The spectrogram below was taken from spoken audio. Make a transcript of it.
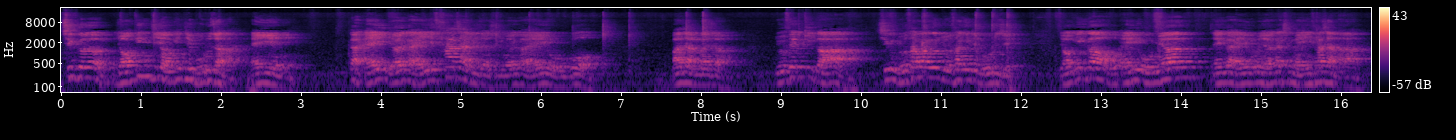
지금 여긴지 여긴지 모르잖아. an이. 그러니까 a 여기가 a 4 자리죠. 지금 여기가 a 5고 맞아 안 맞아? 요 새끼가 지금 요 상황인지 요 상황인지 모르지. 여기가 a 5면 여기가 a 5면 여기가 지금 a 4잖아.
